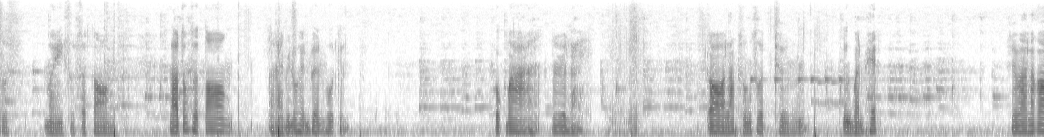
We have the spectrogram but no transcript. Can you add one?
สุดใหม่สุดสตอง เราต้องสตอง อะไรไม่รู้เห็นเพื่อนพูดกันพวกบ้าไม่เป็นไร ก็รับสูงสุดถึงหนึ่งพันเพชรใช่ป่ะแล้วก็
